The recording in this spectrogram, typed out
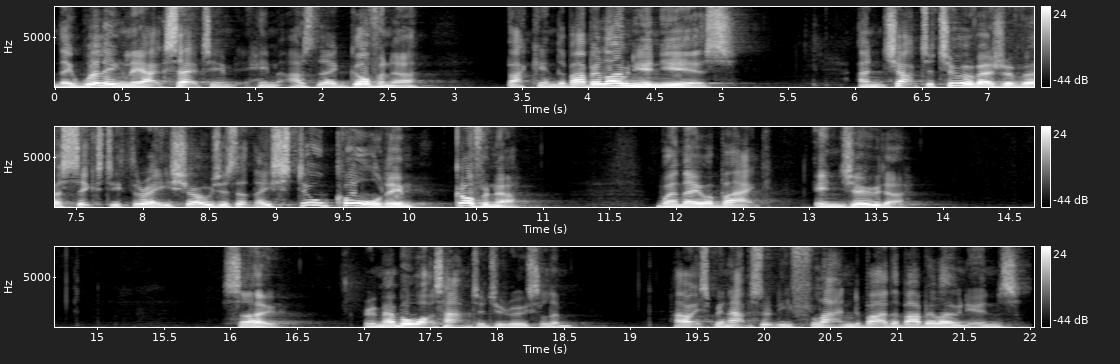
And they willingly accepted him, him as their governor back in the Babylonian years. And chapter 2 of Ezra, verse 63, shows us that they still called him governor when they were back in Judah. So, remember what's happened to Jerusalem, how it's been absolutely flattened by the Babylonians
